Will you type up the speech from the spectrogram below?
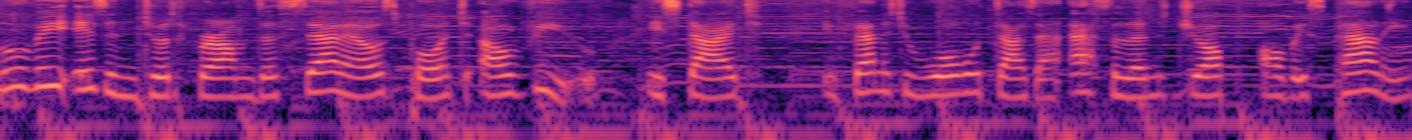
movie isn't told from the Thanos point of view. Instead, Infinity War does an excellent job of explaining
